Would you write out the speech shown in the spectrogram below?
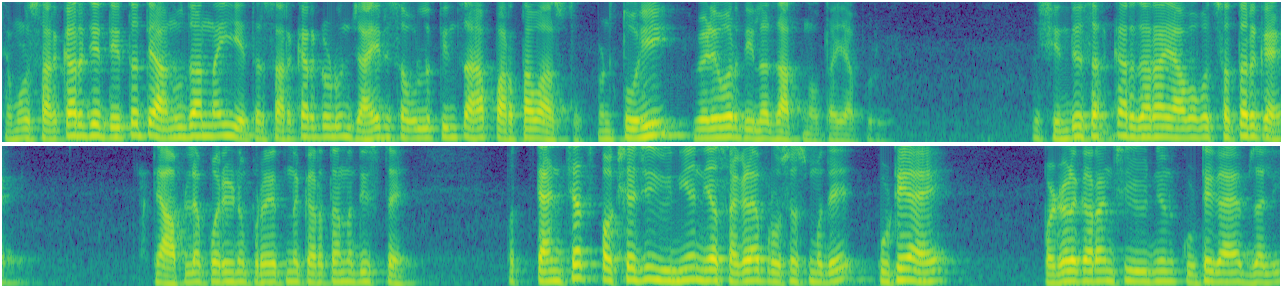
त्यामुळे सरकार जे देतं ते अनुदान नाही आहे तर सरकारकडून जाहीर सवलतींचा हा परतावा असतो. पण तोही वेळेवर दिला जात नव्हता यापूर्वी. शिंदे सरकार जरा याबाबत सतर्क आहे. ते आपल्या परीनं प्रयत्न करताना दिसतंय. पण त्यांच्याच पक्षाची युनियन या सगळ्या प्रोसेसमध्ये कुठे आहे? पडळकरांची युनियन कुठे गायब झाली?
